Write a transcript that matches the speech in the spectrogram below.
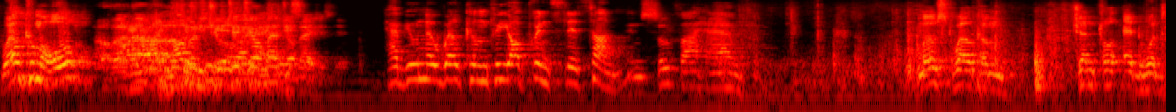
Welcome all. Your Majesty. Have you no welcome for your princely son? In sooth, I have. Most welcome, gentle Edward.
